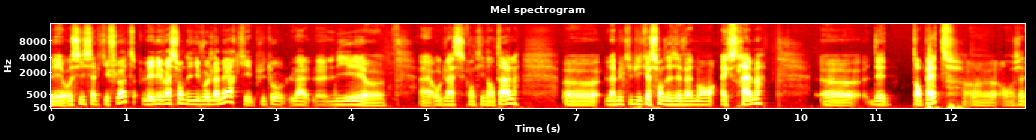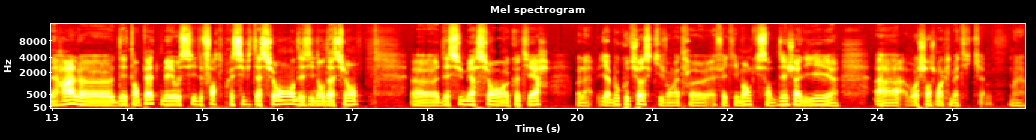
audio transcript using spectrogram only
mais aussi celle qui flotte, l'élévation du niveau de la mer, qui est plutôt liée aux glaces continentales, la multiplication des événements extrêmes, des tempêtes en général, des tempêtes, mais aussi de fortes précipitations, des inondations. Euh, des submersions côtières. Voilà, il y a beaucoup de choses qui vont être euh, effectivement qui sont déjà liées euh, au changement climatique. Voilà.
